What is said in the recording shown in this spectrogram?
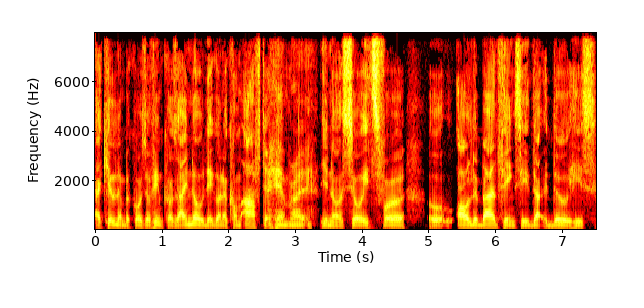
I kill them because of him, because I know they're gonna come after him. Him, right? You know, so it's for uh, all the bad things he do. do he's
